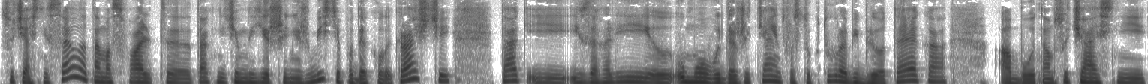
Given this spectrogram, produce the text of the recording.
сучасні села. Там асфальт е, так нічим не гірший, ніж в місті, подеколи кращий. Так, І і взагалі е, умови для життя, інфраструктура, бібліотека або там сучасні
